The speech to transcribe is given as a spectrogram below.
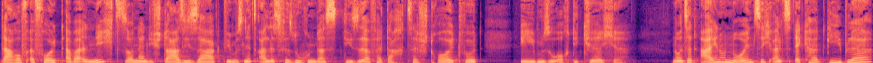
darauf erfolgt aber nichts, sondern die Stasi sagt, wir müssen jetzt alles versuchen, dass dieser Verdacht zerstreut wird, ebenso auch die Kirche. 1991, als Eckhard Giebler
